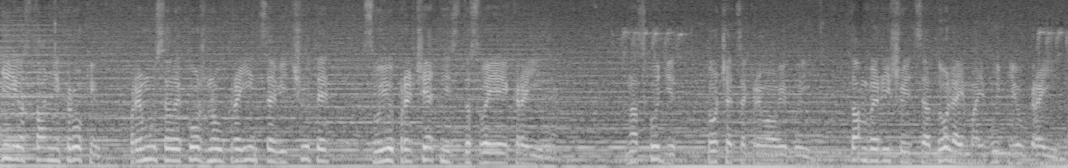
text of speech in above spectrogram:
Події останніх років примусили кожного українця відчути свою причетність до своєї країни. На сході точаться криваві бої. Там вирішується доля і майбутнє України.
